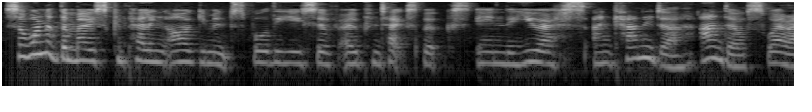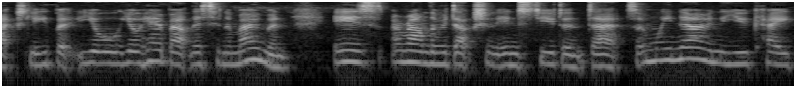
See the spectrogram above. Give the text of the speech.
So, one of the most compelling arguments for the use of open textbooks in the US and Canada and elsewhere, actually, but you'll, you'll hear about this in a moment, is around the reduction in student debt. And we know in the UK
